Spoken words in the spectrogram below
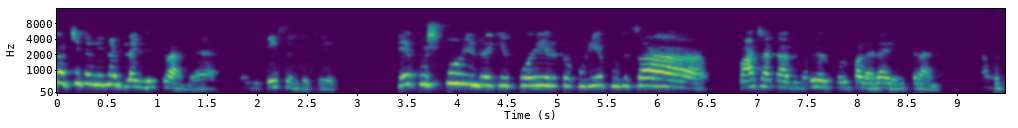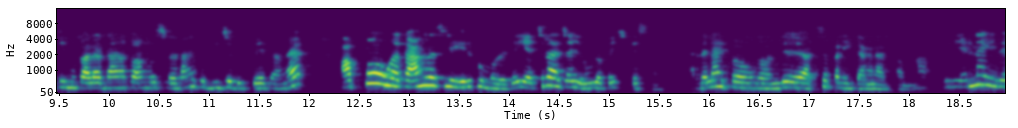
கட்சிகள்லயுமே இப்படிலாம் இருக்கிறாங்க. பேசுறதுக்கு. இதே குஷ்பு இன்றைக்கு போய் இருக்கக்கூடிய புதுசா பாஜகவினுடைய ஒரு பொறுப்பாளரா இருக்கிறாங்க. அவங்க திமுக இருந்தாங்க காங்கிரஸ்ல இருந்தாங்க இப்ப பிஜேபிக்கு போயிருக்காங்க. அப்போ அவங்க காங்கிரஸ்ல இருக்கும் பொழுது எச் ராஜா எவ்வளவு பேச்சு பேசினாங்க அதெல்லாம் இப்ப அவங்க வந்து அக்செப்ட் பண்ணிட்டாங்கன்னு அர்த்தமா? இது என்ன இது?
